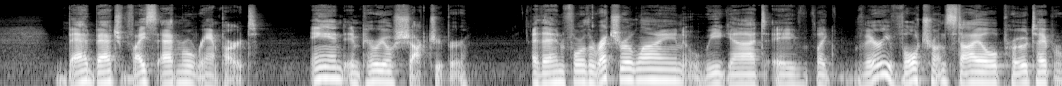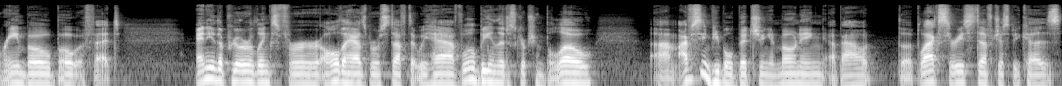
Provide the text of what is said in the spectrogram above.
Bad Batch Vice Admiral Rampart, and Imperial Shock Trooper. And then for the retro line, we got a like very Voltron style prototype Rainbow Boba Fett. Any of the pre-order links for all the Hasbro stuff that we have will be in the description below. Um, I've seen people bitching and moaning about the Black Series stuff just because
